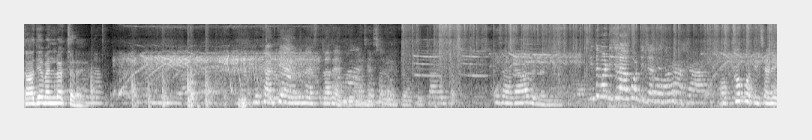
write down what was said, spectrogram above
സാധ്യ മെല്ല വെച്ചടേ. ഒക്കെ പൊട്ടിച്ചാണേ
